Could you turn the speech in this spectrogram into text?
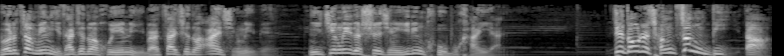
我说，证明你在这段婚姻里边，在这段爱情里面，你经历的事情一定苦不堪言，这都是成正比的。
